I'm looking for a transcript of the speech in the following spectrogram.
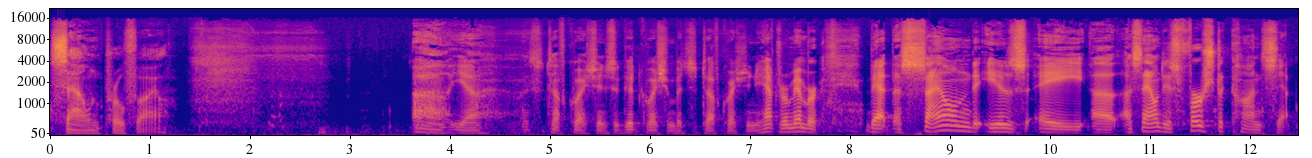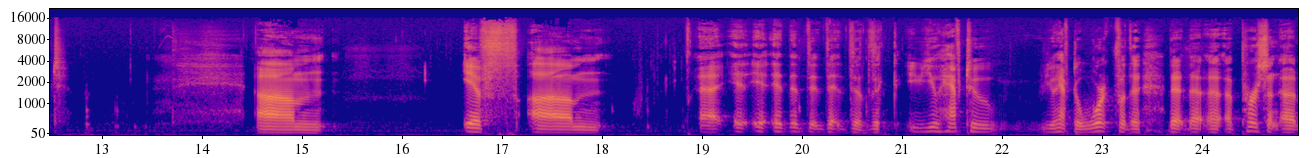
sound profile? Uh, yeah, that's a tough question. It's a good question, but it's a tough question. You have to remember that a sound is a uh, a sound is first a concept. Um, if um, uh, it, it, the, the, the, you have to you have to work for the, the, a person a,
